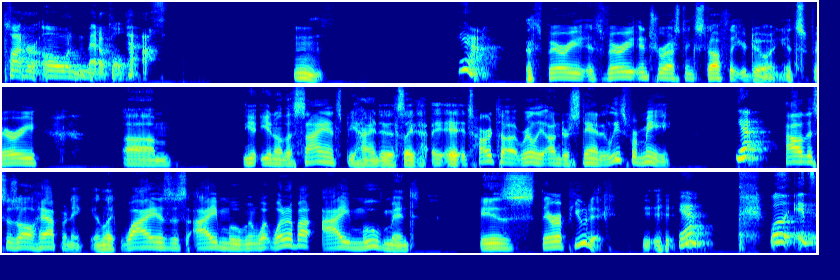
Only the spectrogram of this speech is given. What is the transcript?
plot her own medical path. Mm. Yeah. It's very it's very interesting stuff that you're doing. It's very um you, you know the science behind it it's like it, it's hard to really understand at least for me. Yeah how this is all happening and like why is this eye movement what what about eye movement is therapeutic? Yeah. Well it's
